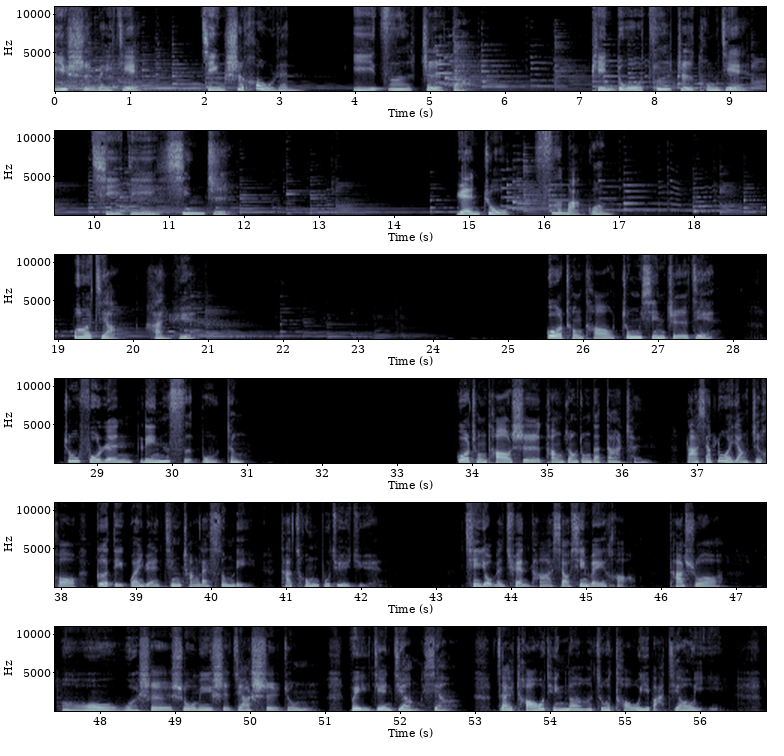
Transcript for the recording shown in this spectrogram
以史为鉴，警示后人，以资治道。品读《资治通鉴》，启迪心智。原著司马光，播讲汉乐。郭崇韬忠心直谏，朱夫人临死不争。郭崇韬是唐庄中的大臣，打下洛阳之后，各地官员经常来送礼，他从不拒绝。亲友们劝他小心为好，他说：“哦，我是枢密使家侍中，位兼将相。”在朝廷呢，做头一把交椅，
